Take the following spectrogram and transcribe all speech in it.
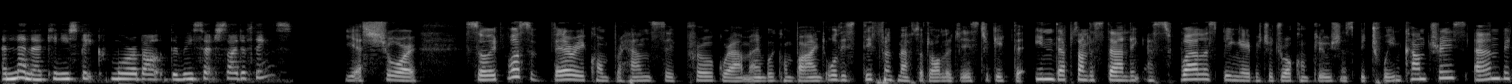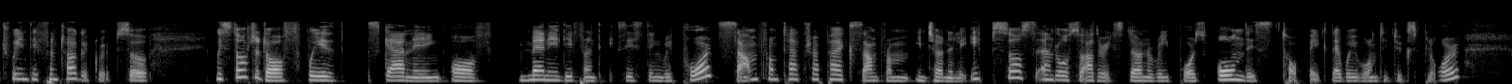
And Lena, can you speak more about the research side of things? Yes, sure. So it was a very comprehensive program and we combined all these different methodologies to get the in-depth understanding as well as being able to draw conclusions between countries and between different target groups. So we started off with scanning of many different existing reports, some from Tetra Pak, some from internally Ipsos, and also other external reports on this topic that we wanted to explore.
